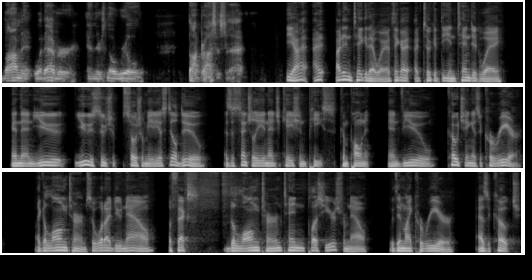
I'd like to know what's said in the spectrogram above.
vomit whatever and there's no real thought process to that yeah i i, didn't take it that way i think I, I took it the intended way and then you use social media still do as essentially an education piece component and view coaching as a career like a long term. So what I do now affects the long term, 10 plus years from now within my career as a coach.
